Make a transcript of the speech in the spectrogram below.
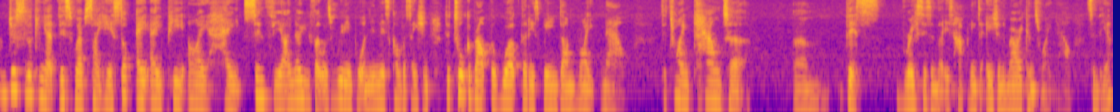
I'm just looking at this website here, Stop AAPI Hate. Cynthia, I know you felt it was really important in this conversation to talk about the work that is being done right now to try and counter um, this racism that is happening to Asian Americans right now. Cynthia?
